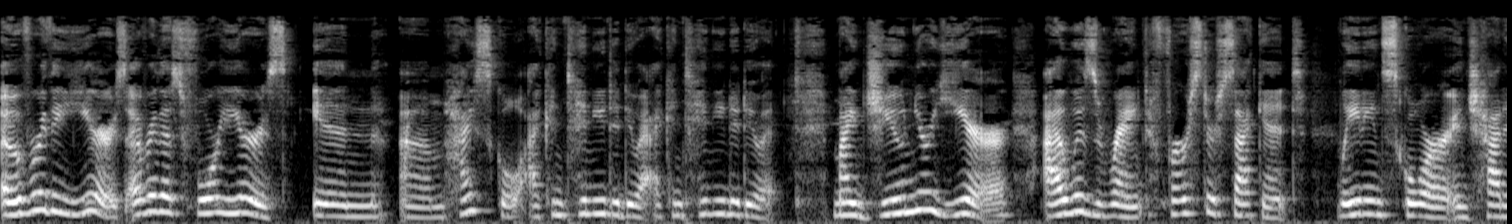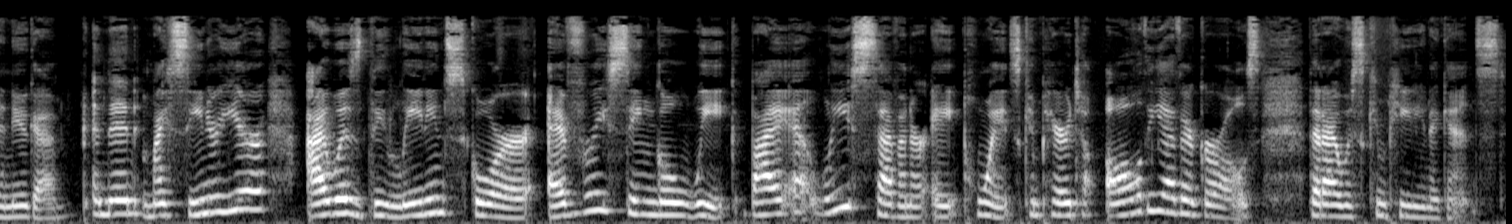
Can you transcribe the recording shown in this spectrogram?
over the years, over those four years in um, high school, I continued to do it. I continued to do it. My junior year, I was ranked first or second leading scorer in Chattanooga. And then my senior year, I was the leading scorer every single week by at least seven or eight points compared to all the other girls that I was competing against.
